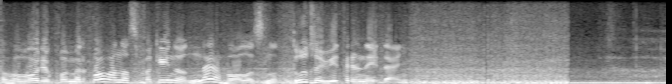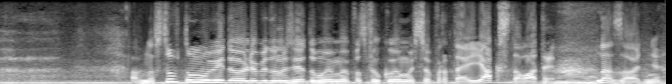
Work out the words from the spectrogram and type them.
Говорю помірковано, спокійно, не голосно. Дуже вітряний день. А в наступному відео, любі друзі, я думаю, ми поспілкуємося про те, як ставати на заднє.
